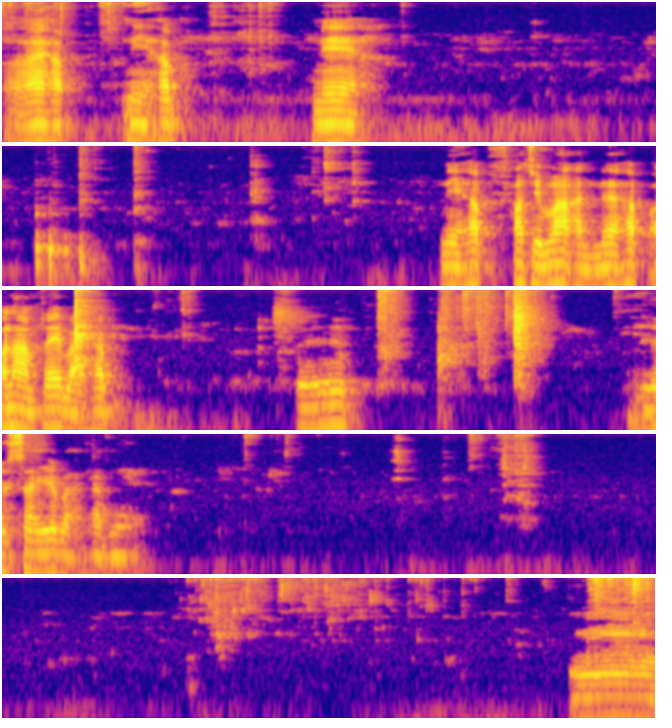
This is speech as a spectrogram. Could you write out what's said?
อะไรครับ นี่ครับ นี่ นี่ครับเขาชิมว่าอันนี้ครับ เอาน้ำใส่บาทครับปึ๊บเดี๋ยวใส่ได้บาทครับเนี่ยเออ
